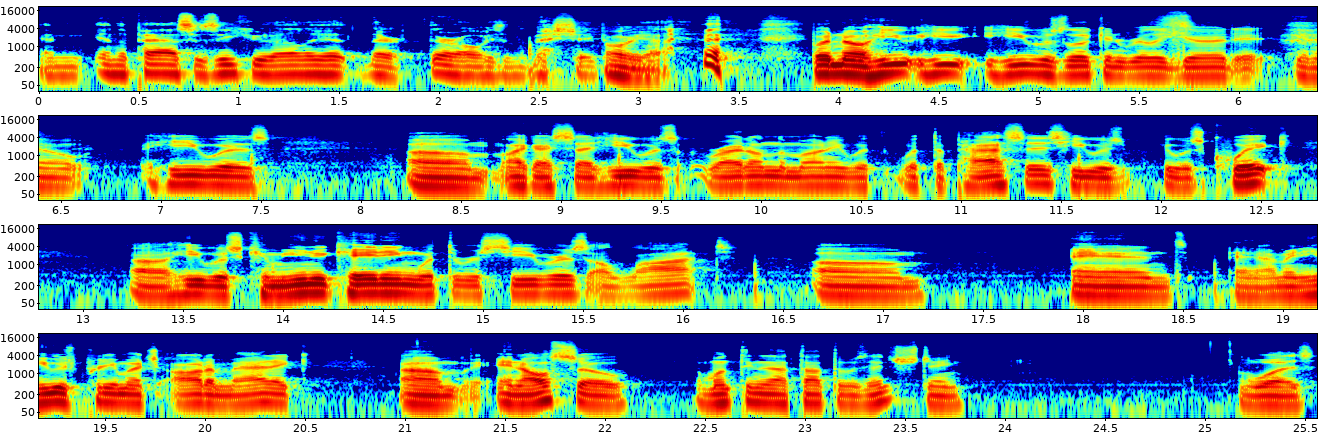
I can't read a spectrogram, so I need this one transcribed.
and in the past Ezekiel Elliott, they're they're always in the best shape. Oh yeah, but no, he he he was looking really good. It, you know, he was, um, like I said, he was right on the money with with the passes. He was it was quick. Uh, he was communicating with the receivers a lot, um, and and I mean he was pretty much automatic. Um, and also one thing that I thought that was interesting was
